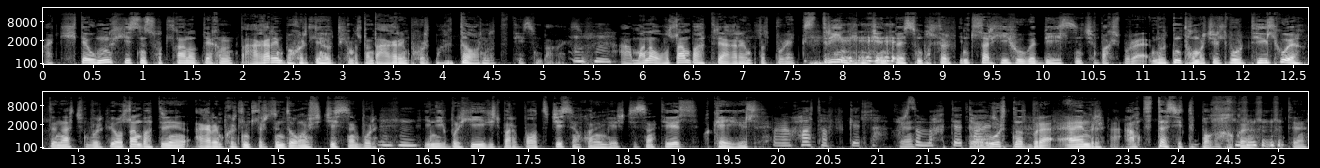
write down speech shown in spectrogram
А гэхдээ өмнөх хийсэн судалгаануудын агарын бохирдлын хувьд гэх юм бол дандаа агарын бохирд багтай орнуудад хийсэн байгаа гэсэн. А манай Улаанбаатарын агарын бол бүр экстрим хэмжээнд байсан болохоор энэ талаар хийх үгээд би хэлсэн чинь багш бүр нүдэн томорж ирэл бүр тэглгүй байх гэдэг. Наа чи бүр би Улаанбаатарын агарын бохирдлын талаар зөндөө уншиж ийсэн бүр энийг бүр хий гэж баг бодож ийсэн ухаан юм ярьж ийсэн. Тэгэл окей. Бараг hot top гэл харсан бах те. Өөрт нь бол бүр амар амттай сэдв байгаа байхгүй? Тэ.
